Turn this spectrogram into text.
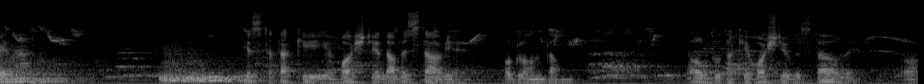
fajne. Jest taki właśnie na wystawie. Oglądam. O, tu takie właśnie wystawy. O,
